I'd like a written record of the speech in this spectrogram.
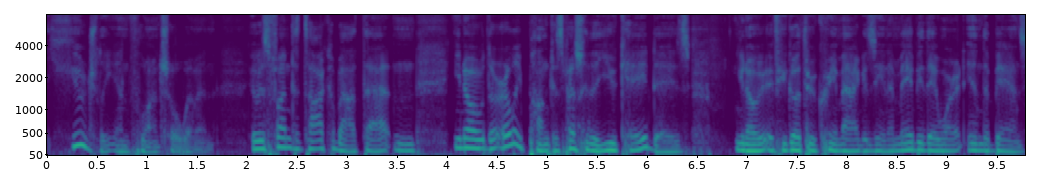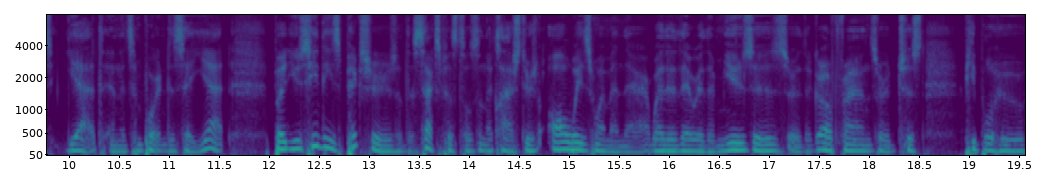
hugely influential women. It was fun to talk about that. And, you know, the early punk, especially the UK days, you know, if you go through Creem magazine, and maybe they weren't in the bands yet, and it's important to say yet, but you see these pictures of the Sex Pistols and the Clash. There's always women there, whether they were the muses or the girlfriends or just people who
